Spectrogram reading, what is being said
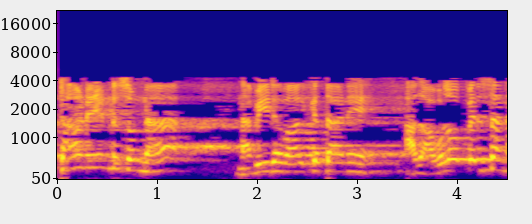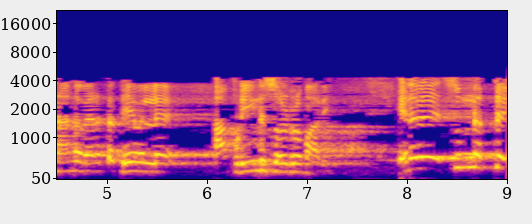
தானே என்று சொன்னா நபீட வாழ்க்கை தானே. அது அவ்வளவு பெருசா நாங்க விரட்ட தேவையில்லை அப்படின்னு சொல்ற மாதிரி. எனவே சுண்ணத்தை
